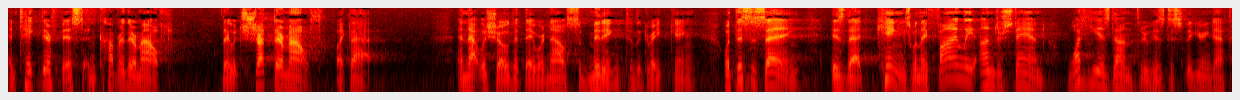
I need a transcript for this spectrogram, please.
and take their fist and cover their mouth. They would shut their mouth like that. And that would show that they were now submitting to the great king. What this is saying is that kings, when they finally understand what he has done through his disfiguring death,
